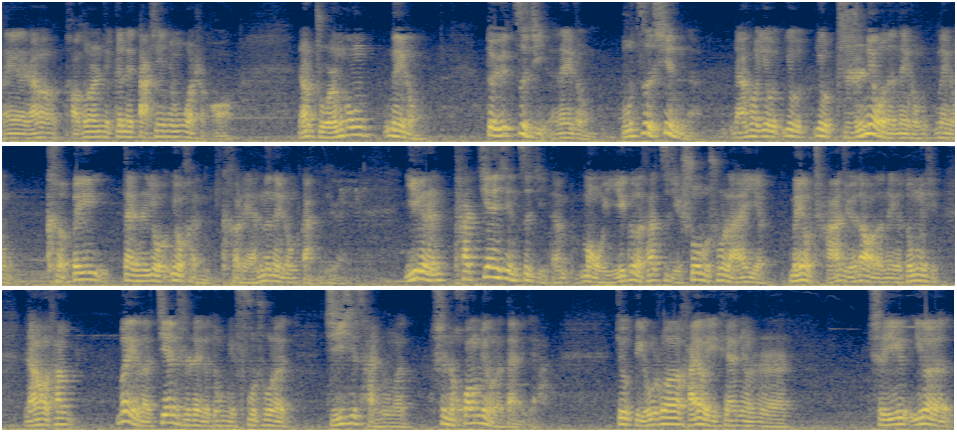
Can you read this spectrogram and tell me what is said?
那个，然后好多人去跟那大猩猩握手，然后主人公那种对于自己的那种不自信的，然后又又又执拗的那种那种可悲，但是又又很可怜的那种感觉。一个人他坚信自己的某一个他自己说不出来也没有察觉到的那个东西，然后他为了坚持这个东西付出了极其惨重的甚至荒谬的代价。就比如说还有一篇就是是一一个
